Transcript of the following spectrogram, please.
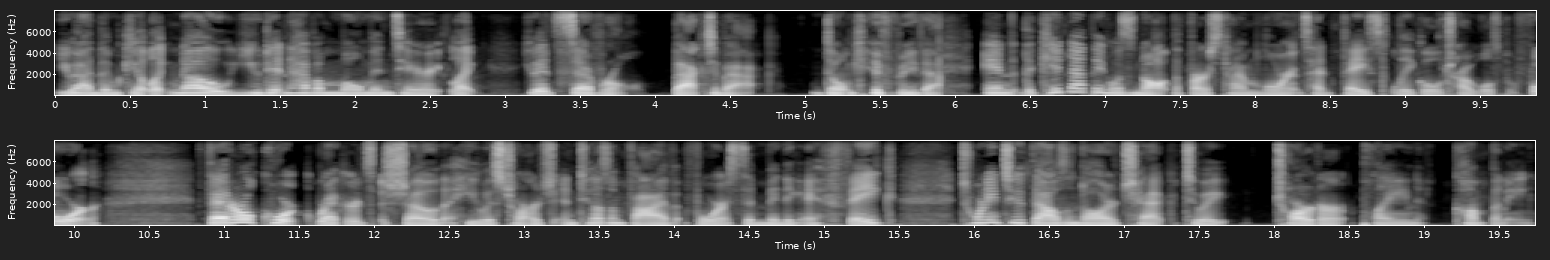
you had them killed. Like, no, you didn't have a momentary, like, you had several back to back. Don't give me that. And the kidnapping was not the first time Lawrence had faced legal troubles before. Federal court records show that he was charged in 2005 for submitting a fake $22,000 check to a charter plane company.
